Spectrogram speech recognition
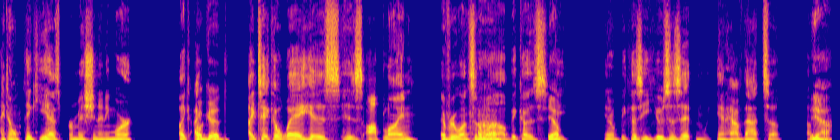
I don't think he has permission anymore. Like I, Oh, good. I take away his his op line every once in a Uh-huh. while because Yep. he, you know because he uses it, and we can't have that. So Yeah.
